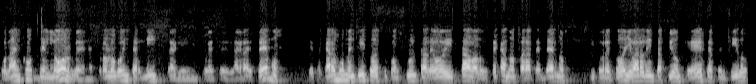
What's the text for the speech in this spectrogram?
Polanco del Orden, nefrólogo internista, que pues le agradecemos que sacara un momentito de su consulta de hoy sábado en Secanón para atendernos y sobre todo llevar orientación, que es el sentido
